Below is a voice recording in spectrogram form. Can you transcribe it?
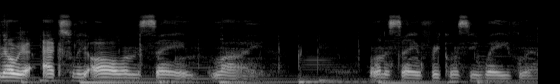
Now we're actually all on the same line on the same frequency wavelength.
